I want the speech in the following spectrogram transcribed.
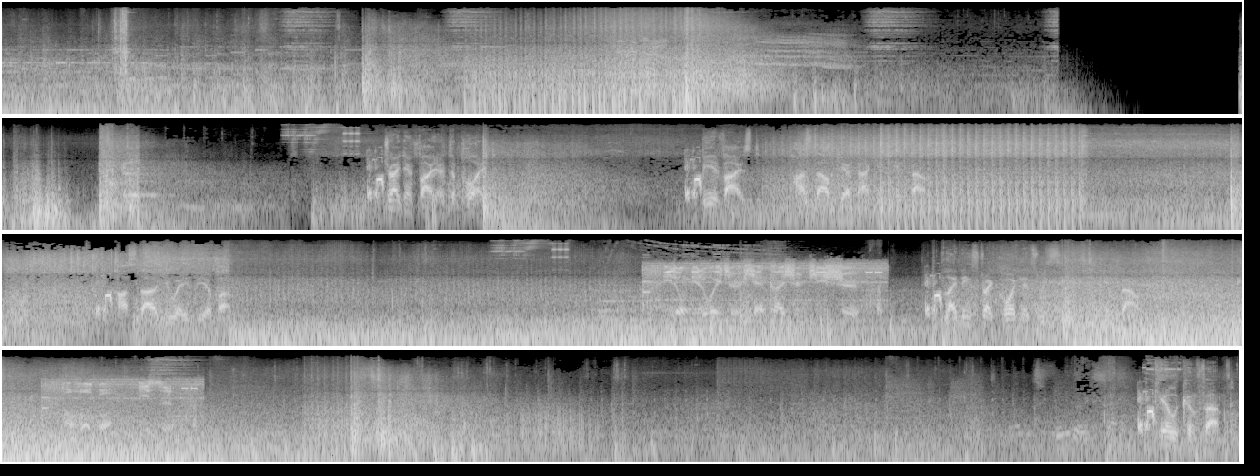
Dragonfire deployed. Be advised, hostile care package inbound. Hostile UAV above. 移动你的位置，现开始计时。 Lightning strike coordinates received inbound. 好后果，意思。 Kill confirmed.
